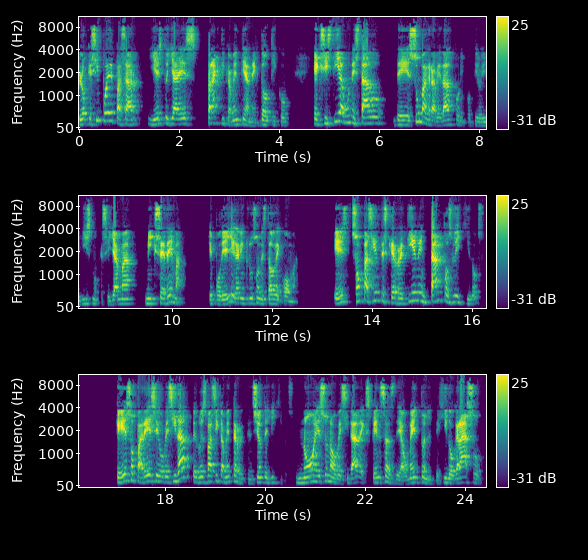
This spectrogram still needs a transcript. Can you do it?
Lo que sí puede pasar, y esto ya es prácticamente anecdótico, existía un estado de suma gravedad por hipotiroidismo que se llama mixedema, que podía llegar incluso a un estado de coma. Son pacientes que retienen tantos líquidos que eso parece obesidad, pero es básicamente retención de líquidos. No es una obesidad a expensas de aumento en el tejido graso,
